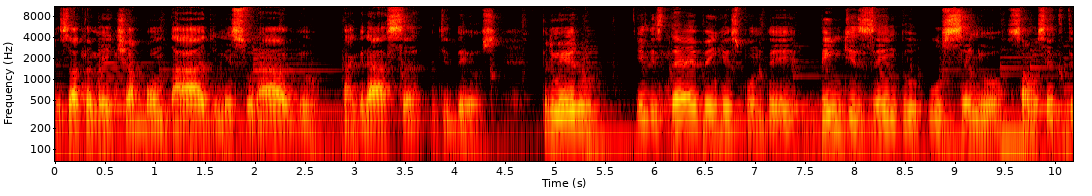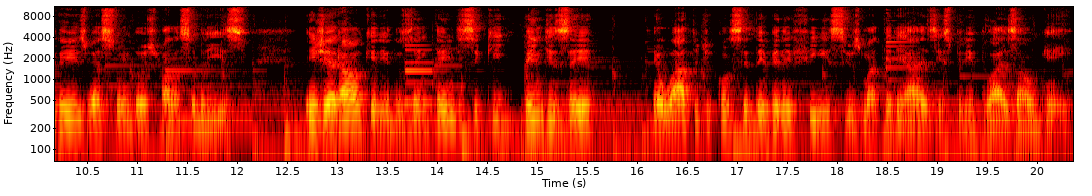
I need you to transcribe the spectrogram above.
exatamente à bondade mensurável da graça de Deus? Primeiro, eles devem responder bendizendo o Senhor. Salmo 103, verso 1 e 2 fala sobre isso. Em geral, queridos, entende-se que bendizer é o ato de conceder benefícios materiais e espirituais a alguém.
